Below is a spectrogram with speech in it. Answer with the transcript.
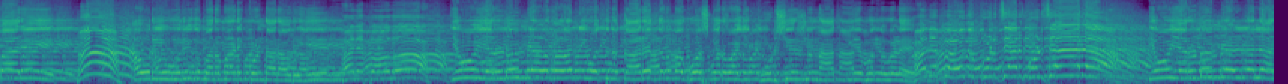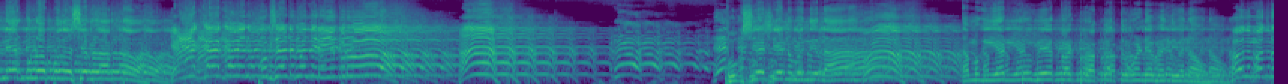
ಬಾರಿ ಅವ್ರು ಈ ಊರಿಗೆ ಬರಮಾಡಿಕೊಂಡಾರ ಅವರಿಗೆ. ಹೌದಪ್ಪ ಹೌದು. ಇವು ಎರಡು ಮೇಳಗಳನ್ನು ಇವತ್ತಿನ ಕಾರ್ಯಕ್ರಮಗೋಸ್ಕರವಾಗಿ ಕೂಡಿಸಿರಿ ನನ್ನ ಆತ್ಮೀಯ ಬಂಧುಗಳೇ. ಹೌದಪ್ಪ ಹೌದು. ಕುಡ್ಸ್ಯಾರ ಕುಡ್ಸ್ಯಾರ. ಇವು ಎರಡು ಮೇಳದಲ್ಲಿ ಅನೇಕ ಲೋಪದೋಷಗಳಾಗ್ತಾವ ಬಂದಿರಿ ಇಬ್ರು? ಪುಕ್ಷೇಟ್ ಏನು ಬಂದಿಲ್ಲ. ನಮಗೆ ಎಷ್ಟು ಬೇಕು ಅಷ್ಟು ರೊಕ್ಕ ತಗೊಂಡೇ ಬಂದಿವಿ ನಾವು. ಹೌದು ಮತ್ತೆ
